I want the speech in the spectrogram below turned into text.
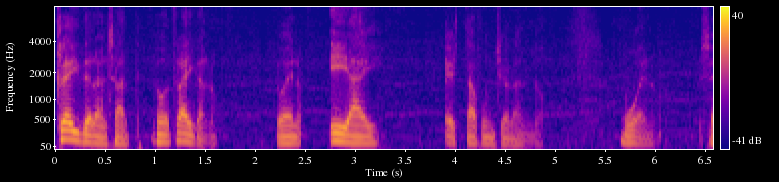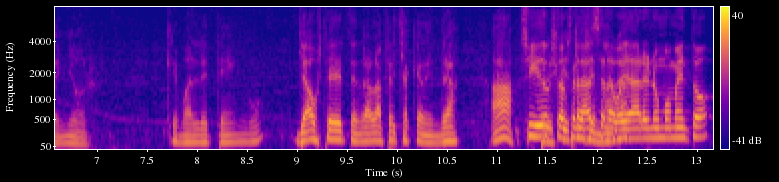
Kleider Alzate. Dijo, tráigalo. Bueno, y ahí está funcionando. Bueno, señor, ¿qué más le tengo? Ya usted tendrá la fecha que vendrá. Ah, Sí, es que doctor Peláez, se la voy a dar en un momento.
